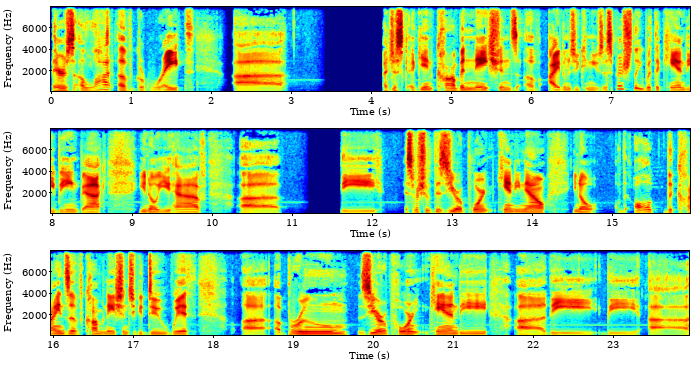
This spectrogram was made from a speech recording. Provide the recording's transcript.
there's a lot of great uh just again combinations of items you can use especially with the candy being back you know you have uh the especially with the zero point candy now you know all the kinds of combinations you could do with uh, a broom zero point candy uh the the uh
